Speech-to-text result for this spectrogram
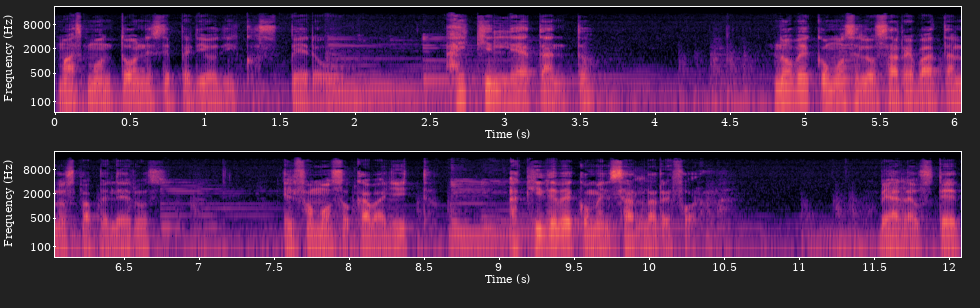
Más montones de periódicos, pero ¿hay quien lea tanto? ¿No ve cómo se los arrebatan los papeleros? El famoso caballito. Aquí debe comenzar la reforma. Véala usted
